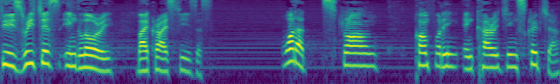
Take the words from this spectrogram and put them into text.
to his riches in glory by Christ Jesus. What a strong, comforting, encouraging scripture.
